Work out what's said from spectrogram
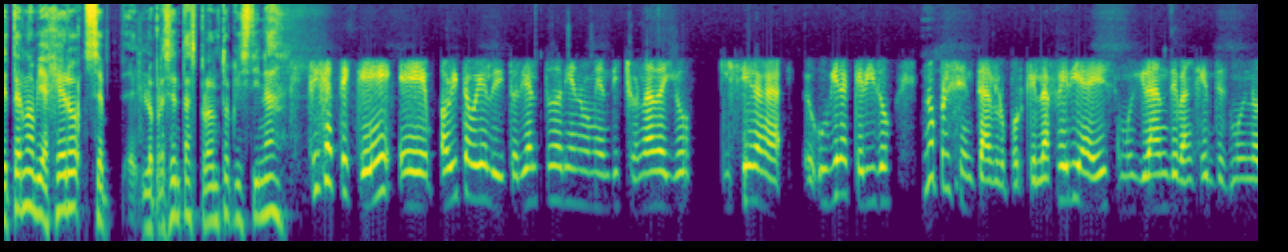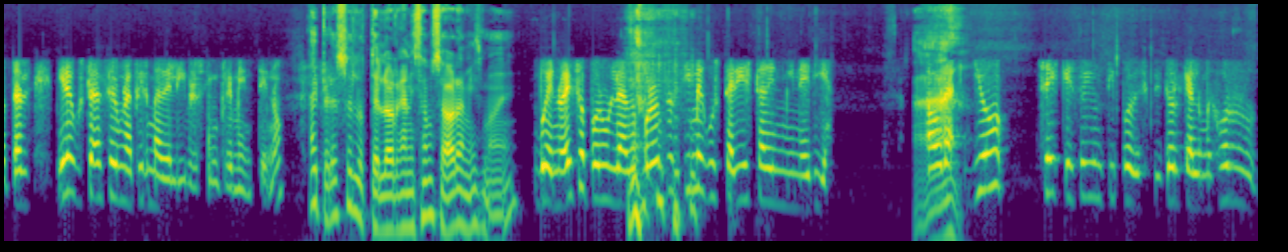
Eterno Viajero, se, ¿lo presentas pronto, Cristina? Fíjate que eh, ahorita voy al editorial, todavía no me han dicho nada, yo quisiera, eh, hubiera querido no presentarlo porque la feria es muy grande, van gentes muy notables. Me hubiera gustado hacer una firma de libros simplemente, ¿no? Ay, pero eso lo, te lo organizamos ahora mismo, ¿eh? Bueno, eso por un lado. Por otro, sí me gustaría estar en minería. Ah. Ahora, yo sé que soy un tipo de escritor que a lo mejor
